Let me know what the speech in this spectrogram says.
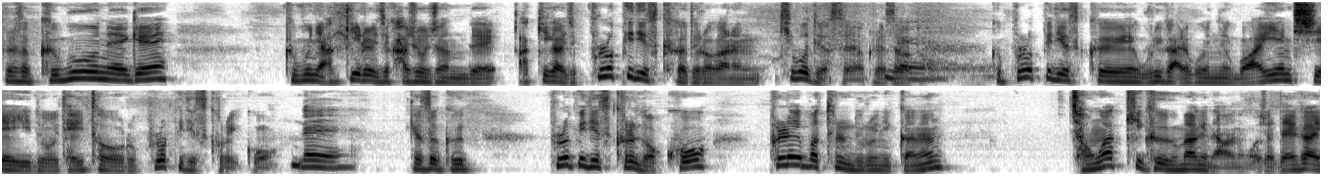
그래서 그분에게 그분이 악기를 이제 가져오셨는데 악기가 이제 플로피 디스크가 들어가는 키보드였어요. 그래서 네. 그 플로피 디스크에 우리가 알고 있는 YMCA도 데이터로 플로피 디스크로 있고. 네. 그래서 그 플로피 디스크를 넣고 플레이 버튼을 누르니까는 정확히 그 음악이 나오는 거죠. 내가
